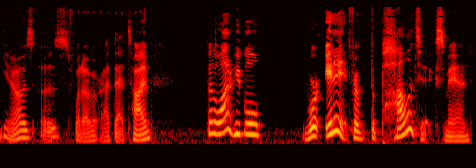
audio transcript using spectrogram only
you know, I was, I was whatever at that time. But a lot of people were in it for the politics, man.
